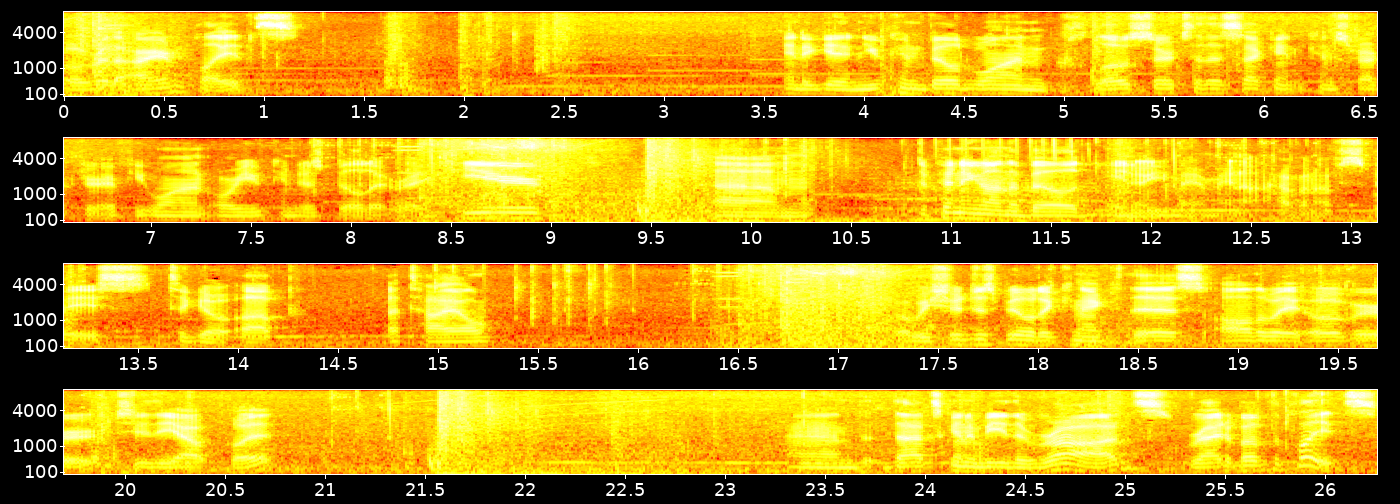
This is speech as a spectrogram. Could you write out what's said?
over the iron plates. And again, you can build one closer to the second constructor if you want, or you can just build it right here. Um, depending on the build, you know, you may or may not have enough space to go up a tile. But we should just be able to connect this all the way over to the output. And that's going to be the rods right above the plates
